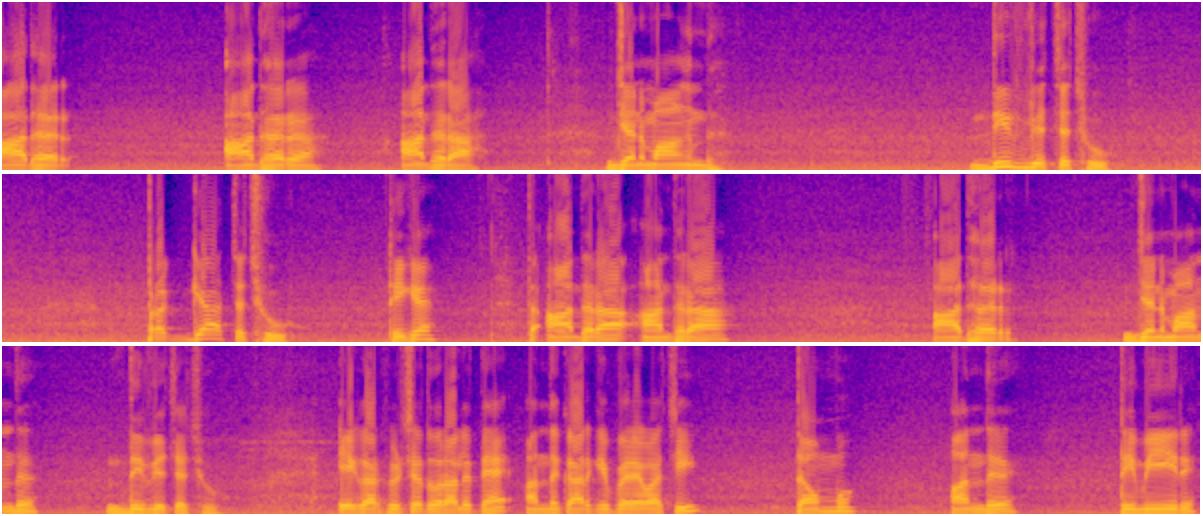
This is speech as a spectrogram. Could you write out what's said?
आधर आधर, आधरा, जन्मांध, दिव्य चक्षु, प्रज्ञा चक्षु, ठीक है? तो आंधरा आंधरा, आधर जन्मांध, दिव्य चक्षु। एक बार फिर से दोहरा लेते हैं। अंधकार की पर्यावाची तम अंध, तिमिर,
